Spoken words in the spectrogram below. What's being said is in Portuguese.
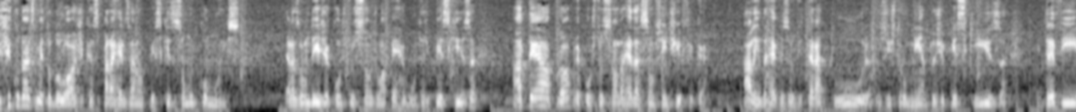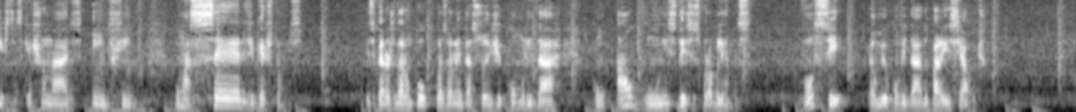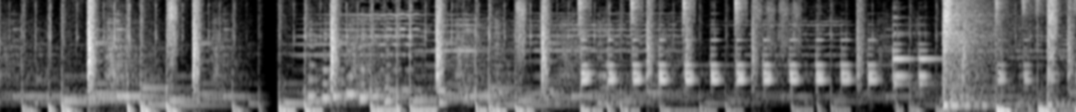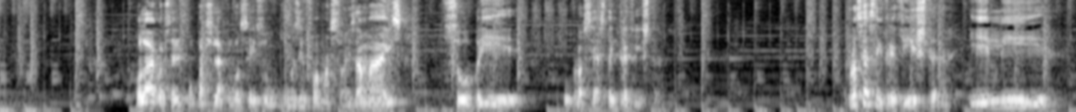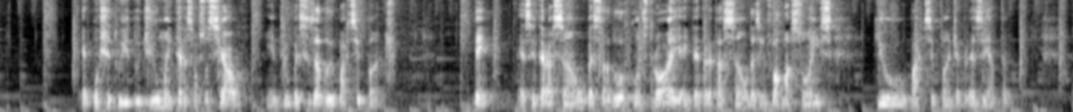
Dificuldades metodológicas para realizar uma pesquisa são muito comuns. Elas vão desde a construção de uma pergunta de pesquisa até a própria construção da redação científica, além da revisão de literatura, dos instrumentos de pesquisa, entrevistas, questionários, enfim, uma série de questões. Espero ajudar um pouco com as orientações de como lidar com alguns desses problemas. Você é o meu convidado para esse áudio. Olá, gostaria de compartilhar com vocês algumas informações a mais sobre o processo da entrevista. O processo da entrevista, ele é constituído de uma interação social entre o pesquisador e o participante. Bem, essa interação, o pesquisador constrói a interpretação das informações que o participante apresenta.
